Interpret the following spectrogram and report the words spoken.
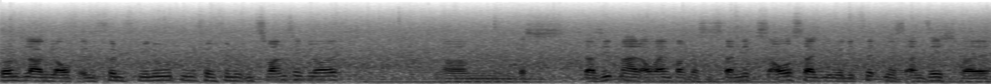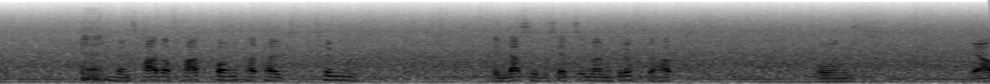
Grundlagenlauf in 5 Minuten, 5 Minuten 20 läuft. Ähm, das, da sieht man halt auch einfach, dass es dann nichts aussagt über die Fitness an sich, weil wenn es hart auf hart kommt, hat halt Tim den Lasse bis jetzt immer im Griff gehabt. Und ja,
